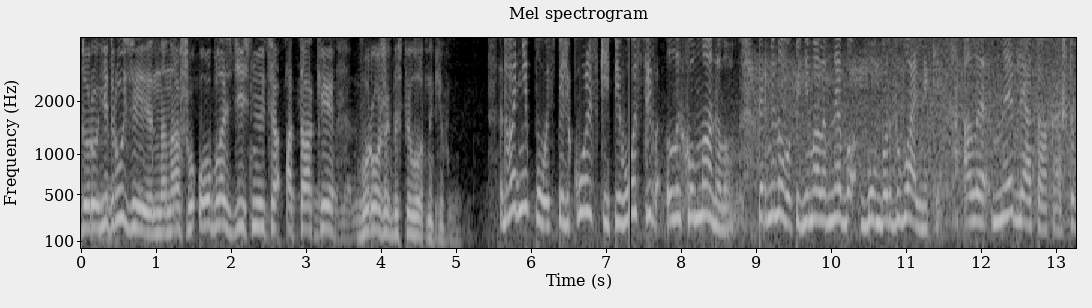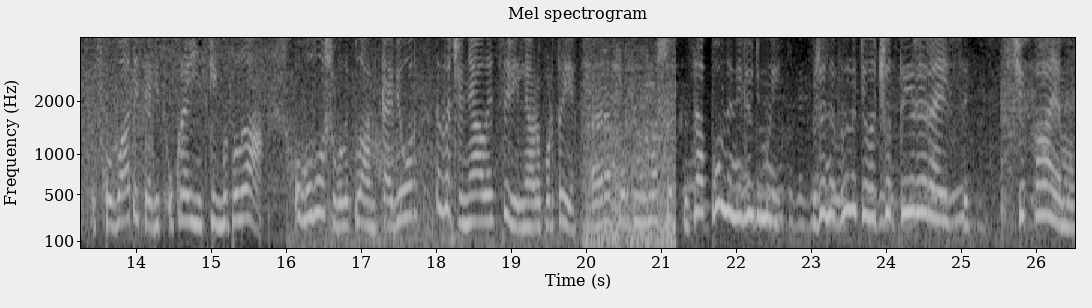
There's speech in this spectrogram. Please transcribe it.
Дорогі друзі, на нашу область здійснюються атаки ворожих безпілотників. Два дні поспіль Кольський півострів лихоманило. Терміново піднімали в небо бомбардувальники, але не для атаки, щоб сховатися від українських БПЛА. Оголошували план кавіор, зачиняли цивільні аеропорти. Аеропорт Мурмаши заповнений людьми. Вже не вилетіло чотири рейси. Чекаємо.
